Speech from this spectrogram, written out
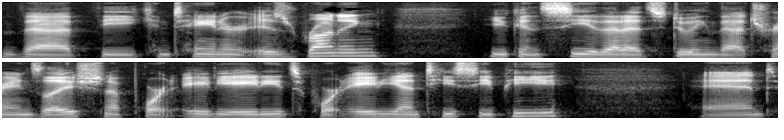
that the container is running. You can see that it's doing that translation of port 8080 to port 80 on TCP and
